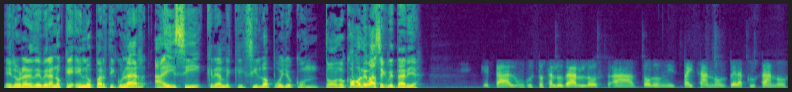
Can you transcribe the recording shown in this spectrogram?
el horario de verano, que en lo particular, ahí sí, créame que sí lo apoyo con todo. ¿Cómo le va, secretaria? ¿Qué tal? Un gusto saludarlos a todos mis paisanos veracruzanos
